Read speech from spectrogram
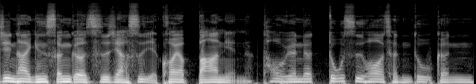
竟他已经升格直辖市也快要八年了，桃园的都市化程度跟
